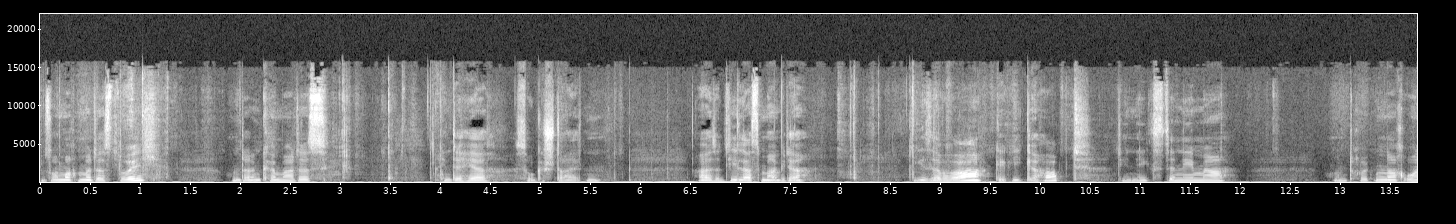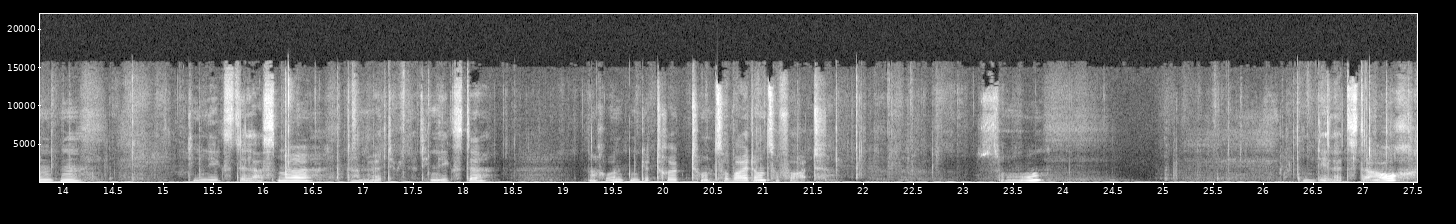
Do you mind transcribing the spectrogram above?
Und so machen wir das durch. Und dann können wir das hinterher so gestalten. Also die lassen wir wieder diese war, wie gehabt. Die nächste nehmen wir und drücken nach unten. Die nächste lassen wir, dann wird wieder die nächste nach unten gedrückt und so weiter und so fort. So. Und die letzte auch.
